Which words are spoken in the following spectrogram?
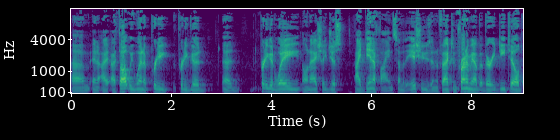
um, and I, I, thought we went a pretty pretty good uh, pretty good way on actually just identifying some of the issues. And in fact, in front of me, I have a very detailed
